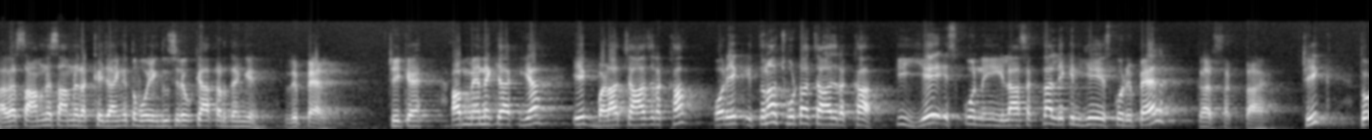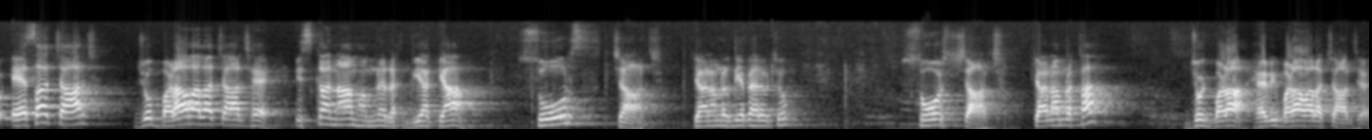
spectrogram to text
अगर सामने सामने रखे जाएँगे तो वो एक दूसरे को क्या कर देंगे? रिपेल। ठीक है? अब मैंने क्या किया? एक बड़ा चार्ज रखा और एक इतना छोटा चार्ज रखा कि ये इसको नहीं हिला सकता, लेकिन ये इसको रिपेल कर सकता है। ठीक? तो ऐसा चार्ज, जो बड़ा वाला चार्ज है, इसका नाम हमने रख दिया क्या? Source charge. क्या नाम रख दिया प्यारे बच्चों? Source charge. क्या नाम रखा? जो बड़ा हैवी बड़ा वाला चार्ज है।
